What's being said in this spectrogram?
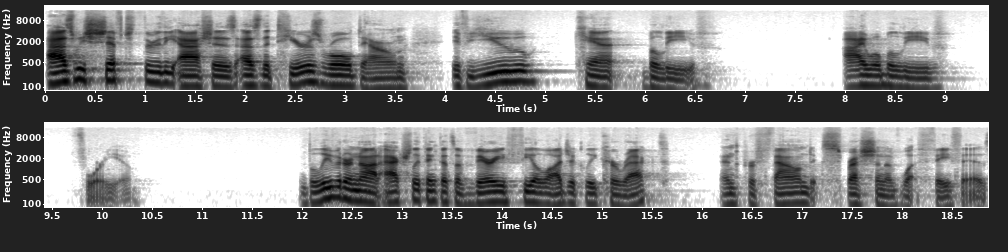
As we shift through the ashes, as the tears roll down, if you can't believe, I will believe for you. Believe it or not, I actually think that's a very theologically correct and profound expression of what faith is.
